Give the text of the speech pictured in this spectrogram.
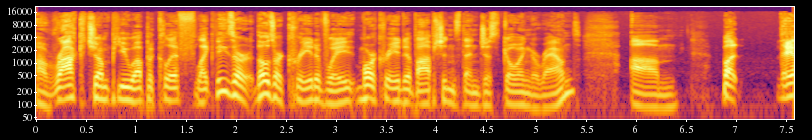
uh, rock jump you up a cliff. Like these are those are creative way more creative options than just going around. Um, but they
